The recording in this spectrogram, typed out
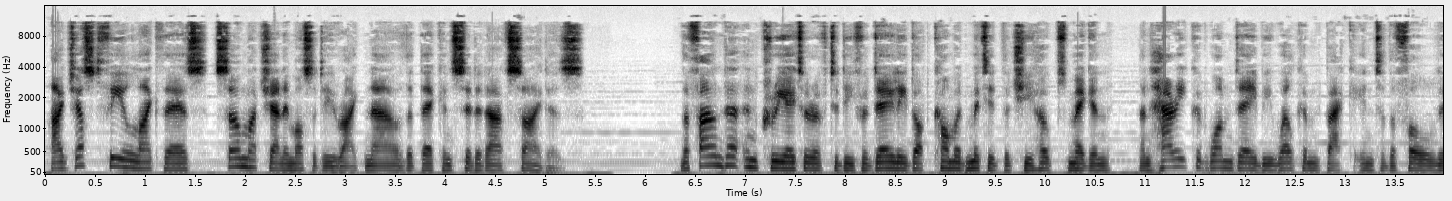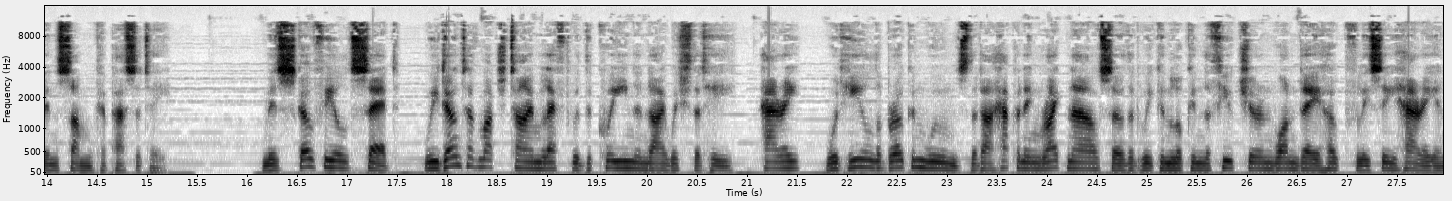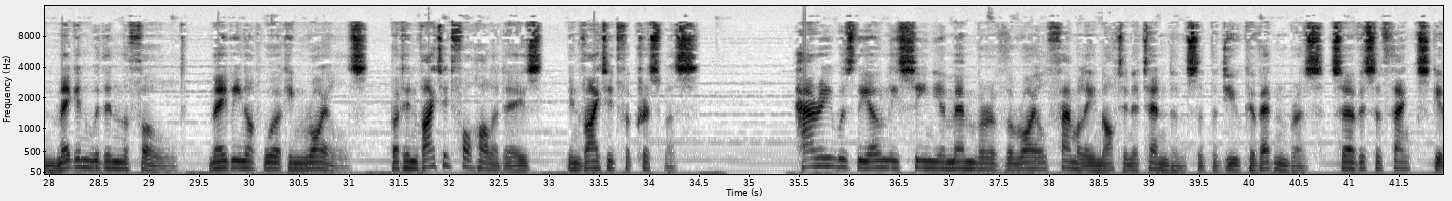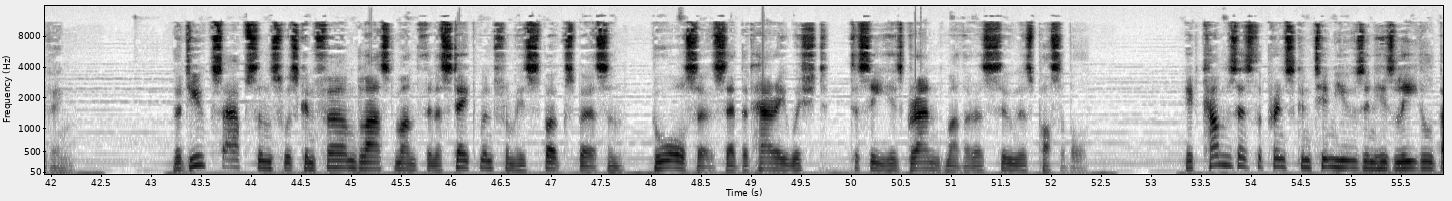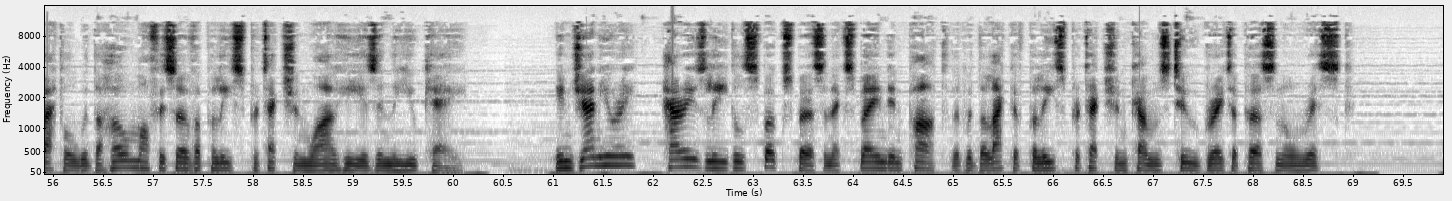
I just feel like there's so much animosity right now that they're considered outsiders. The founder and creator of ToDiForDaily.com admitted that she hopes Meghan and Harry could one day be welcomed back into the fold in some capacity. Ms. Schofield said, We don't have much time left with the Queen and I wish that he, Harry, would heal the broken wounds that are happening right now so that we can look in the future and one day hopefully see Harry and Meghan within the fold maybe not working royals, but invited for holidays, invited for Christmas. Harry was the only senior member of the royal family not in attendance at the Duke of Edinburgh's service of Thanksgiving. The Duke's absence was confirmed last month in a statement from his spokesperson, who also said that Harry wished to see his grandmother as soon as possible. It comes as the prince continues in his legal battle with the Home Office over police protection while he is in the UK. In January, Harry's legal spokesperson explained in part that with the lack of police protection comes too great a personal risk.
